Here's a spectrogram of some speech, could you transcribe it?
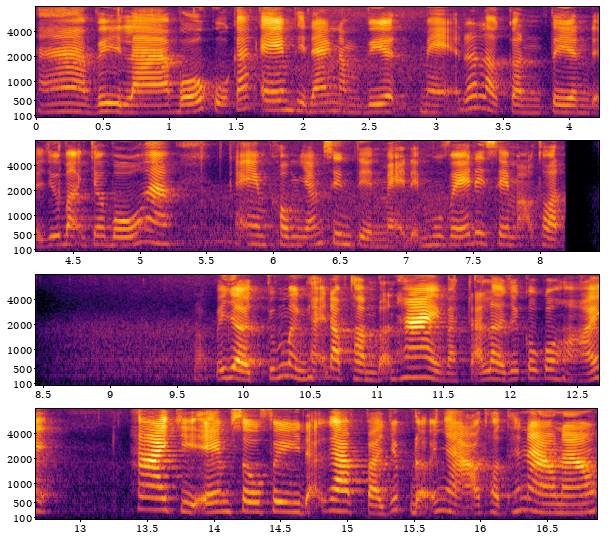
À vì là bố của các em thì đang nằm viện. Mẹ rất là cần tiền để chữa bệnh cho bố ha. Các em không dám xin tiền mẹ để mua vé đi xem ảo thuật. Rồi, Bây giờ chúng mình hãy đọc thầm đoạn 2 và trả lời cho cô câu hỏi. Hai chị em Sophie đã gặp và giúp đỡ nhà ảo thuật thế nào nào?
